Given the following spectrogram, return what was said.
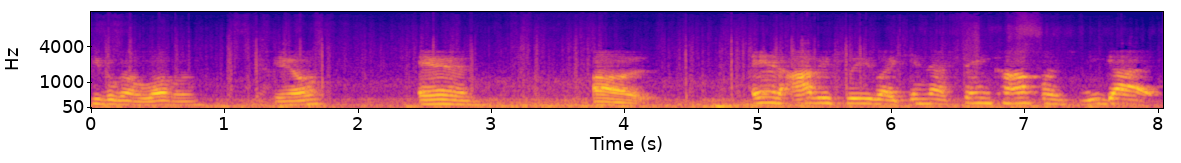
people are gonna love him. You know, and uh, and obviously, like in that same conference, we got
